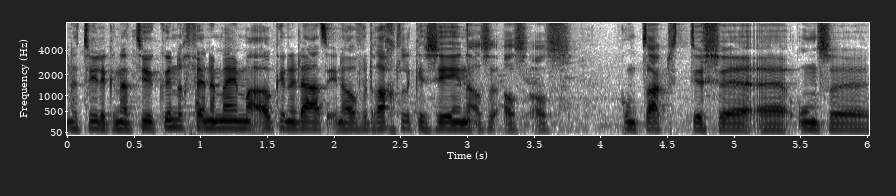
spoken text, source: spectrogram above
natuurlijk een natuurkundig fenomeen, maar ook inderdaad in overdrachtelijke zin als, als, als contact tussen eh, onze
